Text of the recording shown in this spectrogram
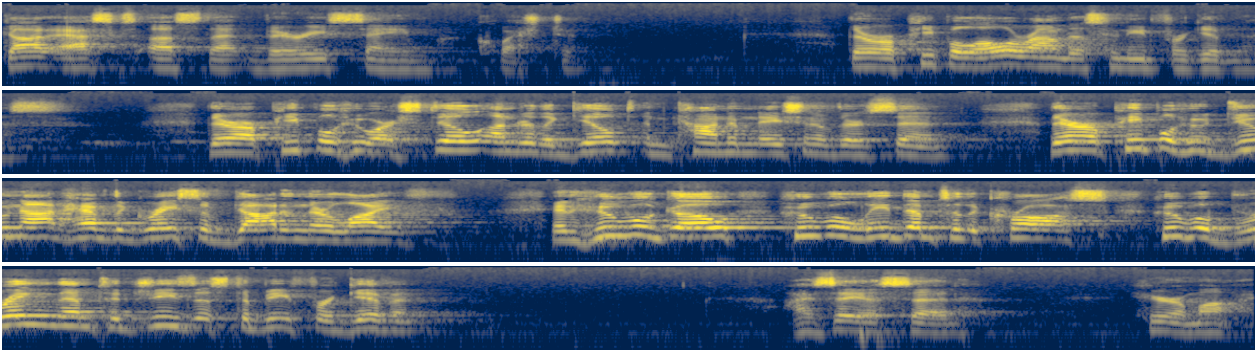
God asks us that very same question. There are people all around us who need forgiveness. There are people who are still under the guilt and condemnation of their sin. There are people who do not have the grace of God in their life. And who will go? Who will lead them to the cross? Who will bring them to Jesus to be forgiven? Isaiah said, Here am I,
